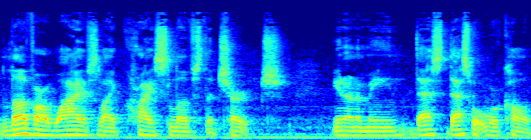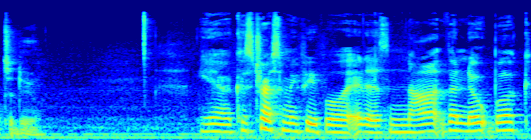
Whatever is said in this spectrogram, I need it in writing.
love our wives like christ loves the church you know what i mean that's that's what we're called to do Yeah, because trust me, people, it is not the notebook.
